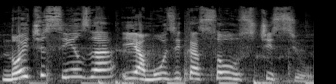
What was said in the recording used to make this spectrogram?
Noite Cinza e a música Solstício.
